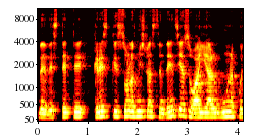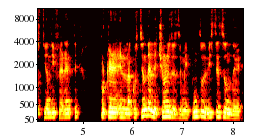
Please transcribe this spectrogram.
de destete, ¿crees que son las mismas tendencias o hay alguna cuestión diferente? Porque en la cuestión de lechones, desde mi punto de vista, es donde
